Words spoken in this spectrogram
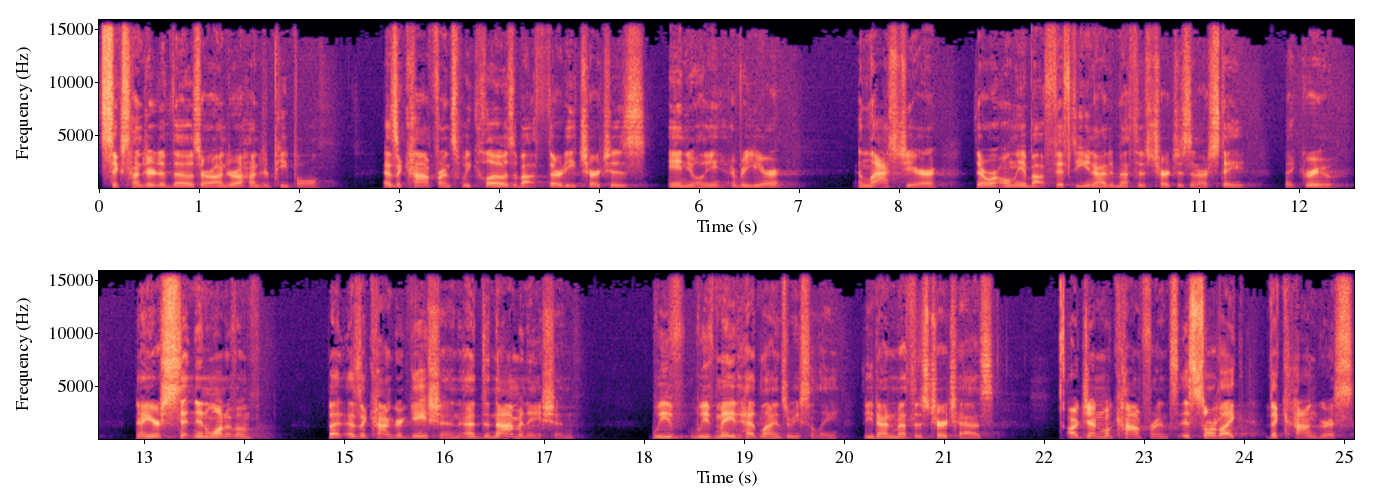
600 of those are under 100 people. As a conference, we close about 30 churches annually every year. And last year, there were only about 50 United Methodist churches in our state that grew. Now, you're sitting in one of them, but as a congregation, a denomination, we've, we've made headlines recently. The United Methodist Church has. Our general conference is sort of like the Congress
